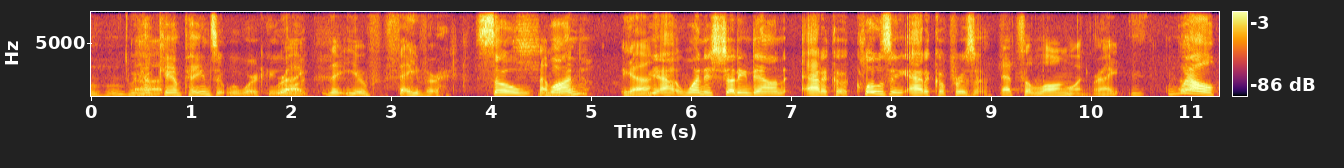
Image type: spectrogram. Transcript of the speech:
We have campaigns that we're working Uh, right, on. that you favor. So Some one, Yeah? yeah, one is shutting down Attica, closing Attica Prison. That's a long one, right? Well,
